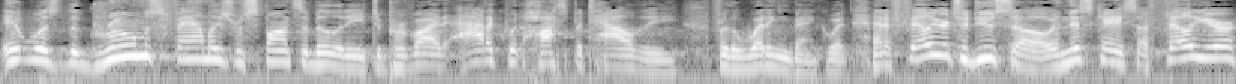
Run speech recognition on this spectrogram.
it was the groom's family's responsibility to provide adequate hospitality for the wedding banquet. And a failure to do so, in this case, a failure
